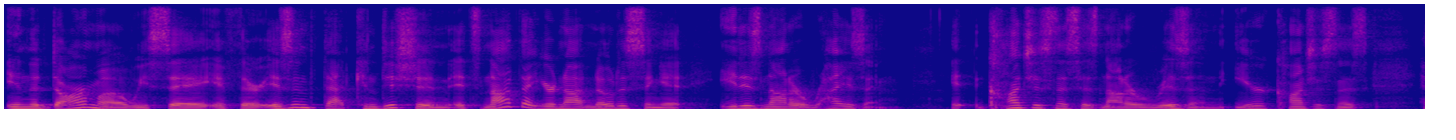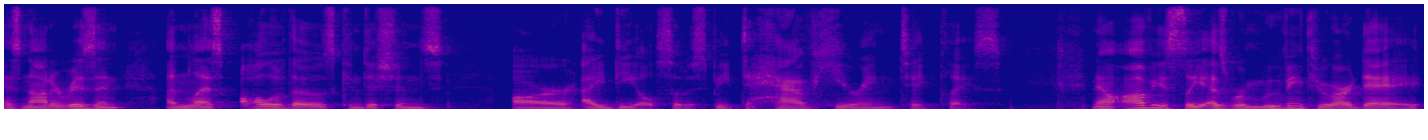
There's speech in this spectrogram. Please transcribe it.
In the dharma, we say if there isn't that condition, it's not that you're not noticing it, it is not arising. It, consciousness has not arisen. Ear consciousness has not arisen unless all of those conditions are ideal, so to speak, to have hearing take place. Now, obviously, as we're moving through our day,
